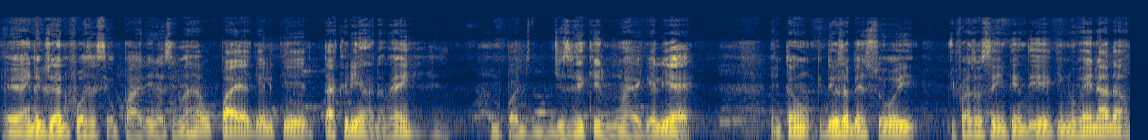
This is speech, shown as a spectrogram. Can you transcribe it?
É, ainda que José não fosse assim o pai dele assim, mas o pai é aquele que está criando, amém? Não pode dizer que ele não é, que ele é. Então, que Deus abençoe e faz você entender que não vem nada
